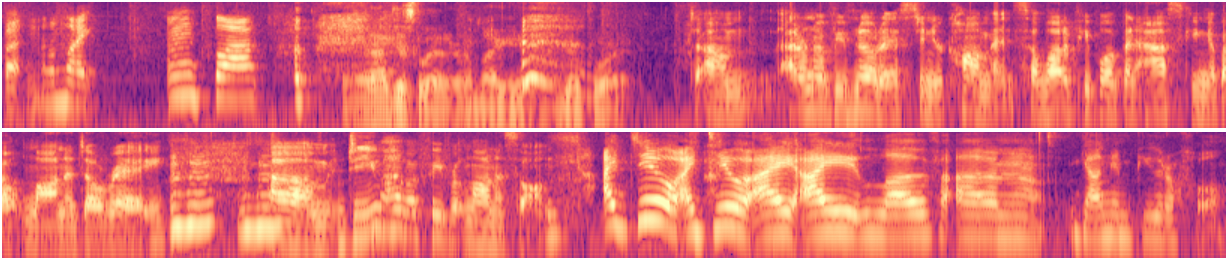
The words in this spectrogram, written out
button. I'm like, mm, block. And I just let her. I'm like, yeah, go for it. Um, I don't know if you've noticed in your comments, a lot of people have been asking about Lana Del Rey. Mm-hmm, Um, do you have a favorite Lana song? I do, I do. I, I love um, Young and Beautiful.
